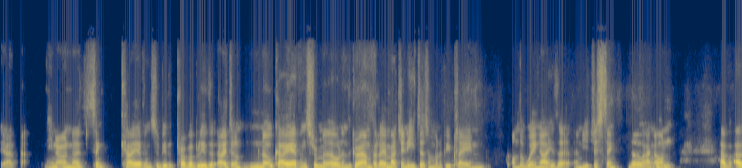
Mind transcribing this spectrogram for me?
yeah, you know, and I think Cai Evans would be the, probably the I don't know Cai Evans from a hole in the ground, but I imagine he doesn't want to be playing on the wing either. And you just think, No, hang on. he- Have, have, that is- Uh,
